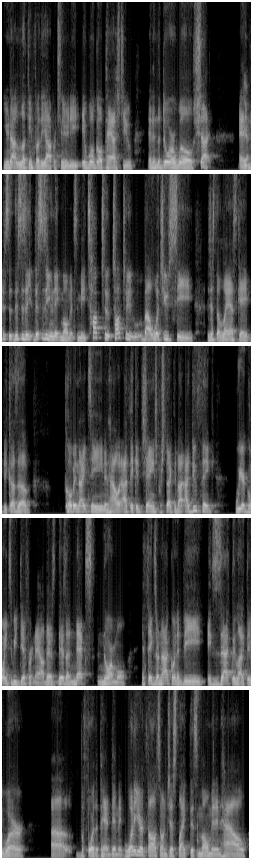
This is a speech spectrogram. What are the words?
you're not looking for the opportunity. It will go past you, and then the door will shut. And yeah. this is this is a this is a unique moment to me. Talk to talk to you about what you see as just the landscape because of COVID nineteen and how I think it changed perspective. I, I do think we are going to be different now. There's there's a next normal, and things are not going to be exactly like they were uh, before the pandemic. What are your thoughts on just like this moment and how?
